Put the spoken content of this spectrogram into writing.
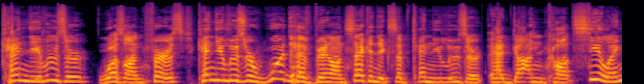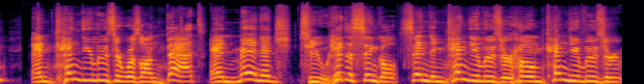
Kennedy Loser was on first, Kennedy Loser would have been on second, except Kennedy Loser had gotten caught stealing, and Kennedy Loser was on bat and managed to hit a single, sending Kennedy Loser home, Kennedy Loser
